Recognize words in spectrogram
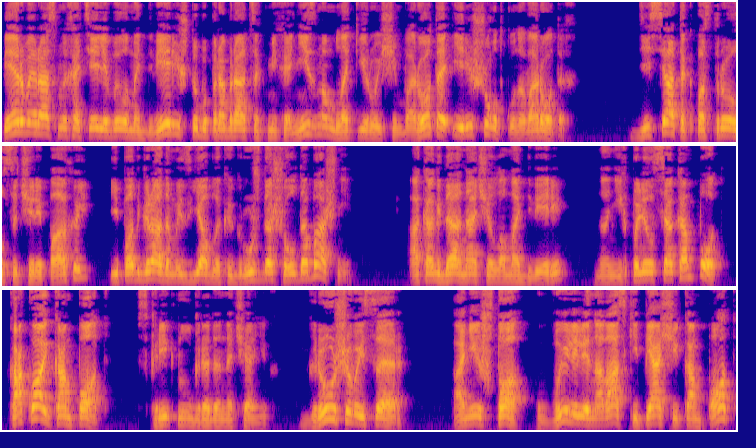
Первый раз мы хотели выломать двери, чтобы пробраться к механизмам, блокирующим ворота и решетку на воротах. Десяток построился черепахой и под градом из яблок и груш дошел до башни. А когда начал ломать двери, на них полился компот. «Какой компот?» — скрикнул градоначальник. «Грушевый, сэр!» «Они что, вылили на вас кипящий компот?»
